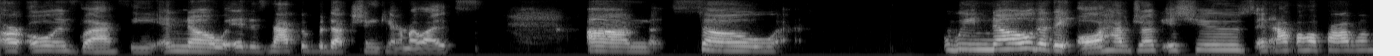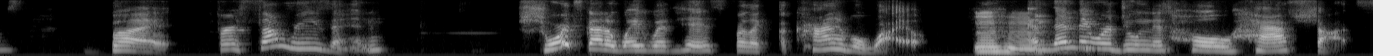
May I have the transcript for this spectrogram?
are always glassy. And no, it is not the production camera lights. Um, so we know that they all have drug issues and alcohol problems, but for some reason, Schwartz got away with his for like a kind of a while. Mm-hmm. And then they were doing this whole half shots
